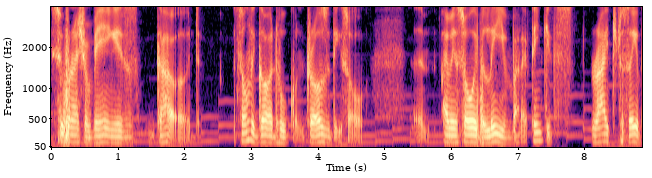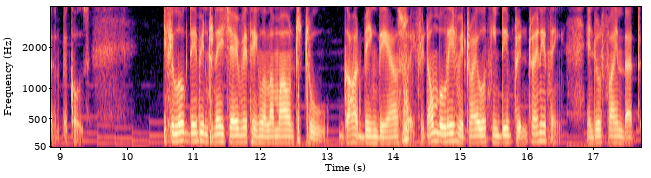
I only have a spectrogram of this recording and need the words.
supernatural being is God. It's only God who controls this all. Um, I mean, so we believe, but I think it's right to say that because if you look deep into nature, everything will amount to God being the answer. If you don't believe me, try looking deep into anything and you'll find that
